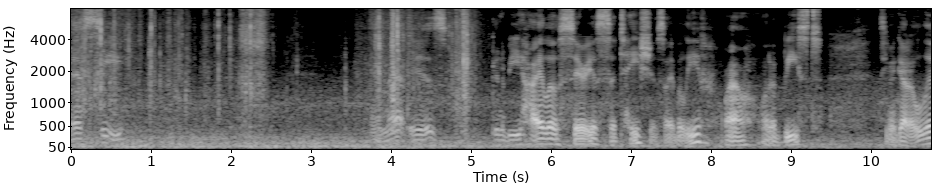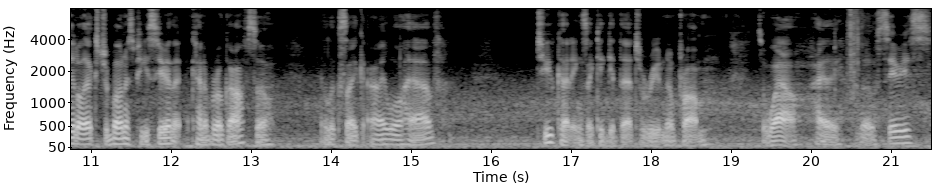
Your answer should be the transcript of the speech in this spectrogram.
SC. And that is going to be Hylocereus setaceus, I believe. Wow, what a beast. It's even got a little extra bonus piece here that kind of broke off, so it looks like I will have two cuttings. I could get that to root, no problem. So wow, Hylocereus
